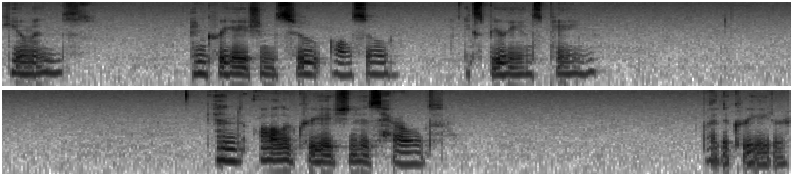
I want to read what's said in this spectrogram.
humans and creations who also experience pain. And all of creation is held by the Creator.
